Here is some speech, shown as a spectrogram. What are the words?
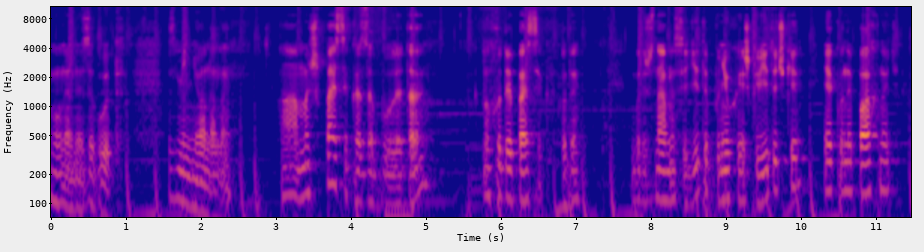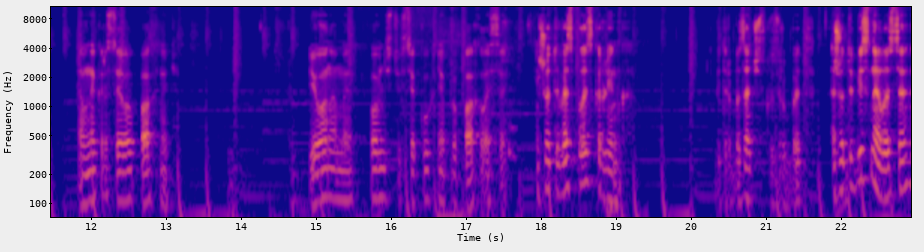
Головне не забути з міньйонами. А, ми ж песика забули, так? Ну ходи, песик, ходи. Будеш з нами сидіти, понюхаєш квіточки, як вони пахнуть, а вони красиво пахнуть. Піонами повністю вся кухня пропахлася. І що, ти виспалась, Каролінка? Тобі треба зачіску зробити. А що тобі снилося?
